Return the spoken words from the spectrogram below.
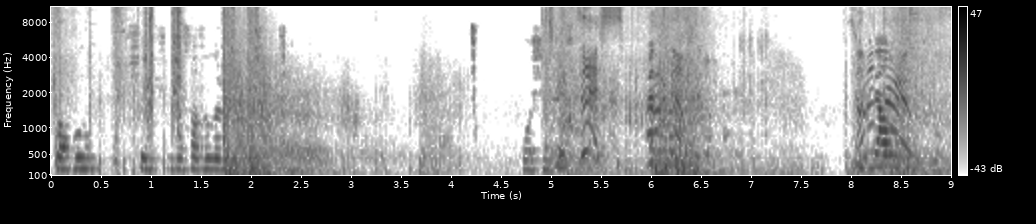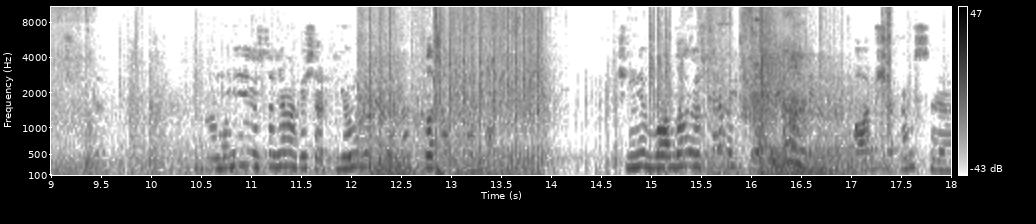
Topu şey şurada satılır. Boş izle. This. Coming through. Romani'yi göstereceğim arkadaşlar. İyonu göstereceğim. Kulaç aldım ben. Şimdi Vandal'ı gösteremedik ya. Abi şaka mısın ya?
